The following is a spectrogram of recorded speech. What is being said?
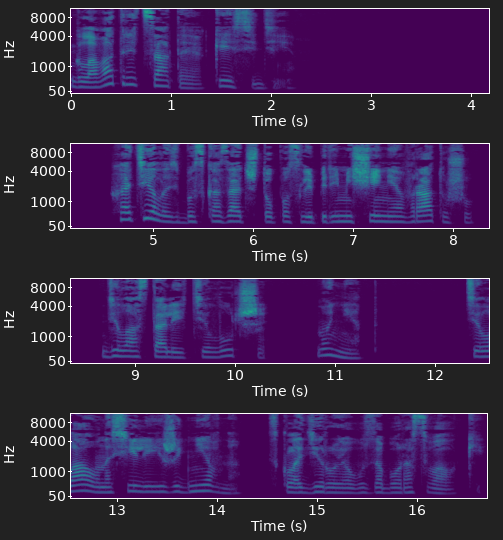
Глава 30. Кэссиди. Хотелось бы сказать, что после перемещения в ратушу дела стали идти лучше, но нет. Тела уносили ежедневно, складируя у забора свалки.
